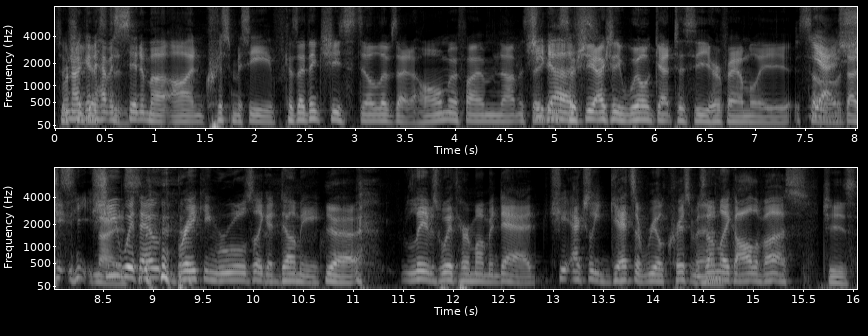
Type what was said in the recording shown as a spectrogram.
So we're not going to have a cinema on Christmas Eve. Because I think she still lives at home, if I'm not mistaken. So does. So she actually will get to see her family. So yeah, that's she, nice. she without breaking rules like a dummy yeah. lives with her mom and dad. She actually gets a real Christmas, Man. unlike all of us. Jeez,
